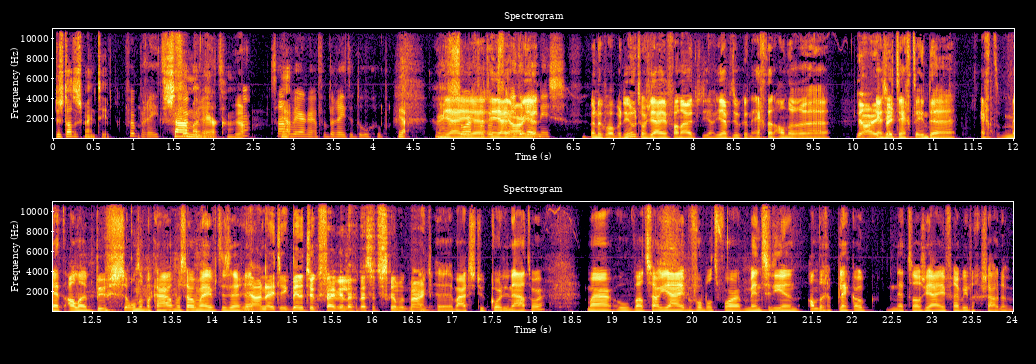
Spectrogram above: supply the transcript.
Dus dat is mijn tip. Verbreed. Samenwerken. Verbreed. Ja. Samenwerken en verbreed de doelgroep. Ja. En jij, Zorg dat het en jij, voor iedereen Arjen? is. Ben ik wel benieuwd of jij vanuit. Jij hebt natuurlijk een, echt een andere. Ja, jij ik ben, zit echt in de. Echt met alle buffs onder elkaar, om het zo maar even te zeggen. ja, nee, ik ben natuurlijk vrijwilliger. Dat is het verschil met Maarten. Eh, Maarten is natuurlijk coördinator. Maar hoe, wat zou jij bijvoorbeeld voor mensen die een andere plek ook, net zoals jij, vrijwilliger zouden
